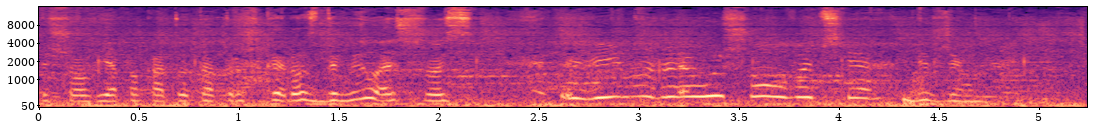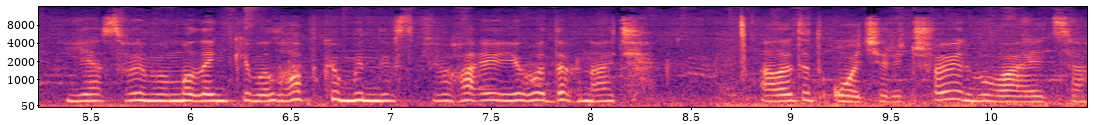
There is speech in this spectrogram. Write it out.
пішов. Я поки тут трошки роздивилась щось. Він уже уйшов вообще. Біжимо. Я своїми маленькими лапками не встигаю його догнати. Але тут очередь, що відбувається?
